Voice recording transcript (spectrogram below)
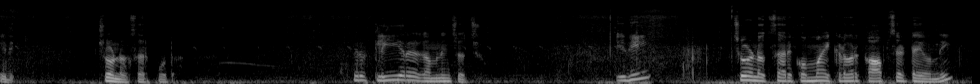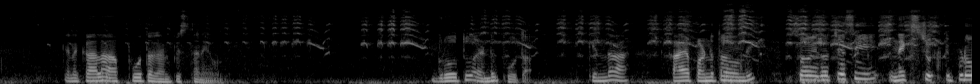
ఇది. చూడండి ఒకసారి పూత. మీరు క్లియర్గా గమనించవచ్చు. ఇది చూడండి ఒకసారి కొమ్మ ఇక్కడ వరకు కాప్ సెట్ అయి ఉంది. వెనకాల పూత కనిపిస్తూనే ఉంది. గ్రోత్ అండ్ పూత. కింద కాయ పండుతూ ఉంది. సో ఇది వచ్చేసి నెక్స్ట్ ఇప్పుడు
